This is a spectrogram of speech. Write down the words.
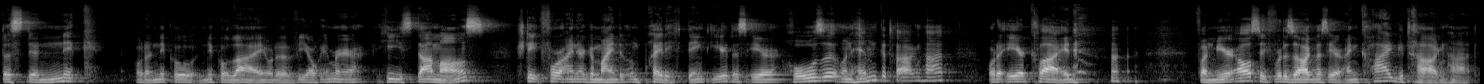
dass der Nick oder Nico, Nikolai oder wie auch immer er hieß damals, steht vor einer Gemeinde und predigt. Denkt ihr, dass er Hose und Hemd getragen hat oder eher Kleid? Von mir aus, ich würde sagen, dass er ein Kleid getragen hat.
